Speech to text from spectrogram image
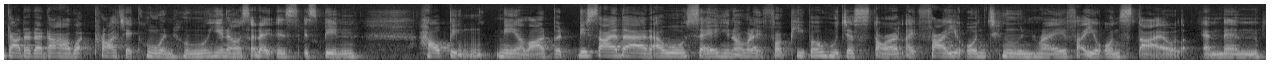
da da da da what project who and who you know. So that is it's been helping me a lot. But beside that I will say you know like for people who just start like find your own tune right? Find your own style and then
